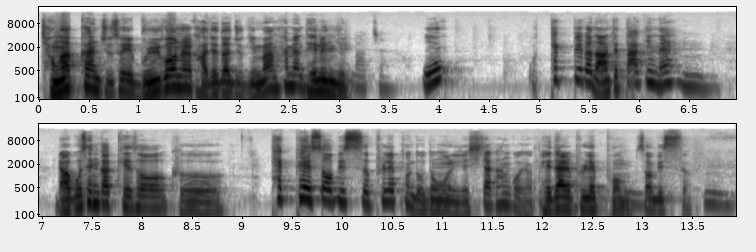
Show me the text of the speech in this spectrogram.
정확한 주소에 물건을 가져다 주기만 하면 되는 일. 맞아요. 어? 택배가 나한테 딱이네? 음. 라고 생각해서 그 택배 서비스 플랫폼 노동을 이제 시작한 거예요. 배달 플랫폼 서비스. 음.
